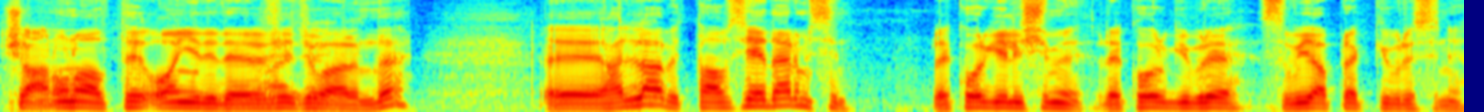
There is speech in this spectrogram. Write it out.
Şu an 16-17 derece Aynen. civarında. Ee, Halil abi tavsiye eder misin? Rekor gelişimi, rekor gübre, sıvı yaprak gübresini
